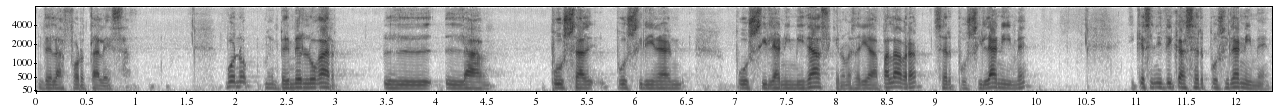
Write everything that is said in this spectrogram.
de la fortaleza? Bueno, en primer lugar, la pusilanimidad, que no me salía la palabra, ser pusilánime. ¿Y qué significa ser pusilánime?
